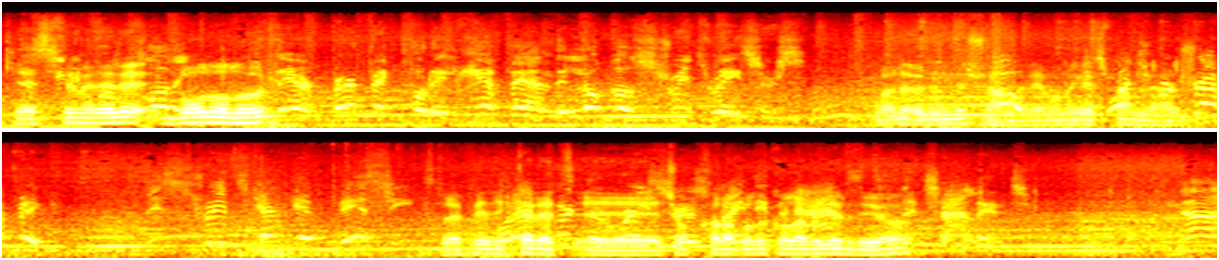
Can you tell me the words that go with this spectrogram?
Kestirmeleri bol olur. Bu arada önümde şu anda. Benim onu geçmem lazım. Trafiğe dikkat et, ee, çok kalabalık olabilir diyor. the challenge. And I mean,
